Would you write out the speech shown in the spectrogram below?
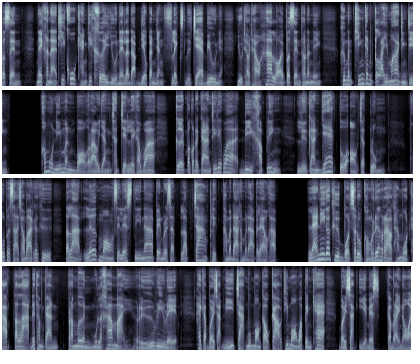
4,000%ในขณะที่คู่แข่งที่เคยอยู่ในระดับเดียวกันอย่าง Flex หรือ Jabil เนี่ยอยู่แถวแถวๆ500%เท่านั้นเอง คือมันทิ้งกันไกลมากจริง ๆ ข้อมูลนี้มันบอกเราอย่างชัดเจนเลยครับว่า เกิดปรากฏการณ์ที่เรียกว่า decoupling หรือการแยกตัวออกจากกลุ่ม พูดภาษาชาวบ้านก็คือ ตลาดเลิกมอง Celestina เป็นบริษัทรับจ้างผลิตธรรมดาธรรมดาไปแล้วครับ และนี่ก็คือบทสรุปของเรื่องราวทั้งหมดครับ ตลาดได้ทำการประเมินมูลค่าใหม่ หรือ re-rate ให้กับบริษัทนี้จากมุมมองเก่าๆ ที่มองว่าเป็นแค่บริษัท EMS กำไรน้อย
